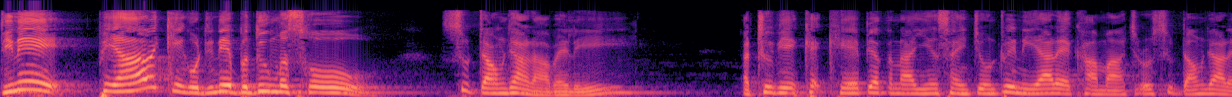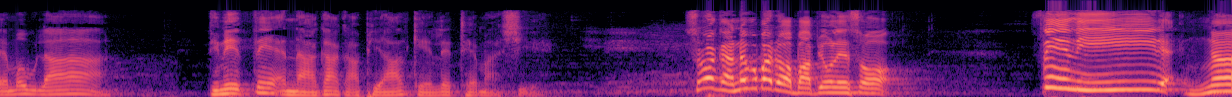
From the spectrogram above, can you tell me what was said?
ဒီနေ့ဖျားခင်ကိုဒီနေ့ဘယ်သူမဆို ဆုတောင်းကြတာပဲလေအထူးဖြင့်ခက်ခဲပြဿနာရင်ဆိုင်ကြုံတွေ့နေရတဲ့အခါမှာကျွန်တော်ဆုတောင်းကြတယ်မဟုတ်ဘူးလားဒီနေ့သင်အနာဂတ်ကဘုရားကယ်လက်ထဲမှာရှိတယ်ဆိုတော့ကနှုတ်ကပတ်တော်ကဘာပြောလဲဆိုတော့သင်သည်တဲ့ငါ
